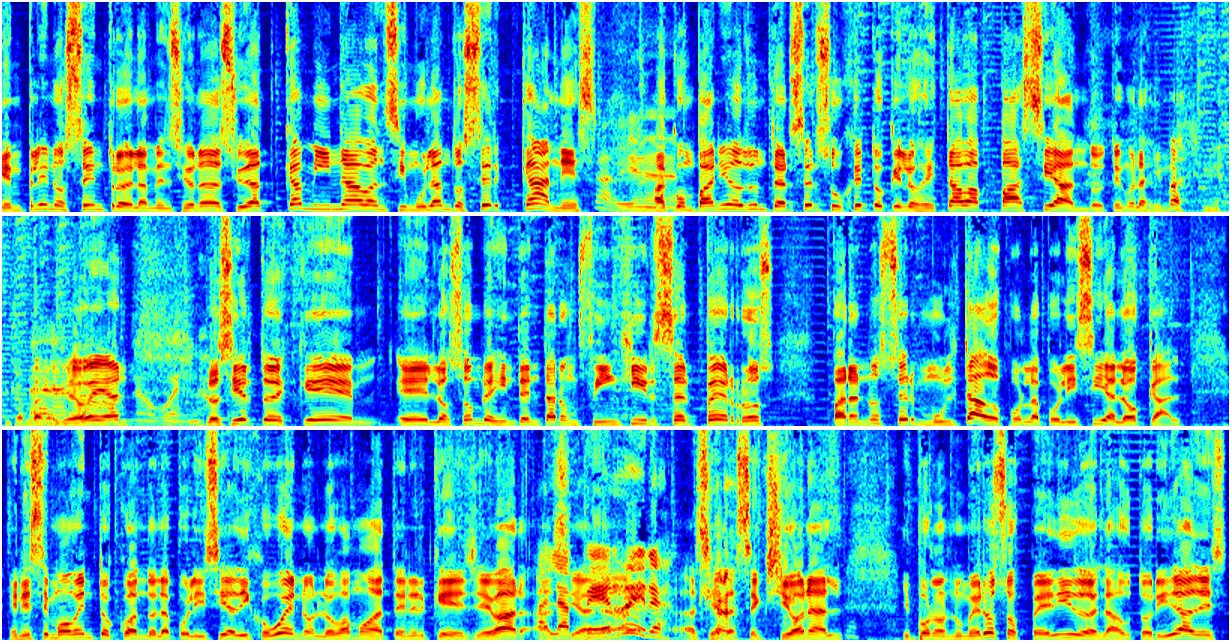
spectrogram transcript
que en pleno centro de la mencionada ciudad caminaban simulando ser canes acompañados de un tercer sujeto que los estaba paseando. Tengo las imágenes acá para que lo Ah, vean. no, bueno. Lo cierto es que eh, los hombres intentaron fingir ser perros para no ser multados por la policía local. En ese momento, cuando la policía dijo, bueno, los vamos a tener que llevar A la hacia, perrera. hacia la seccional, y por los numerosos pedidos de las autoridades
